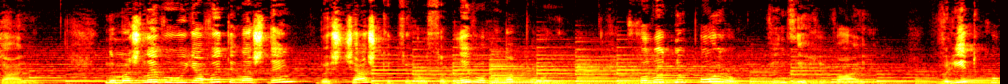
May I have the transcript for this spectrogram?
чаю. Неможливо уявити наш день без чашки цього особливого напою. В він зігріває, влітку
